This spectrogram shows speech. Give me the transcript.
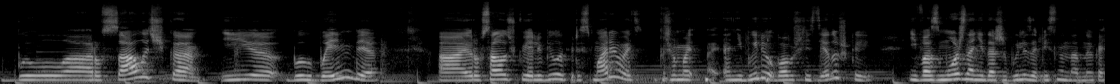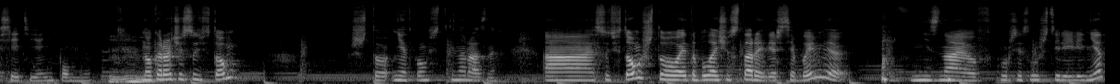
была «Русалочка» и был «Бэмби». А, и «Русалочку» я любила пересматривать. Причем они были у бабушки с дедушкой. И, возможно, они даже были записаны на одной кассете, я не помню. Но, короче, суть в том, что... Нет, по-моему, все-таки на разных. А, суть в том, что это была еще старая версия Бэмби. Не знаю, в курсе слушателей или нет.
